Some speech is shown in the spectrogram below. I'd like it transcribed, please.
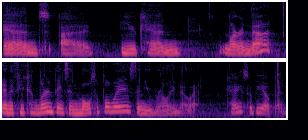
and uh, you can learn that. And if you can learn things in multiple ways, then you really know it. Okay, so be open.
